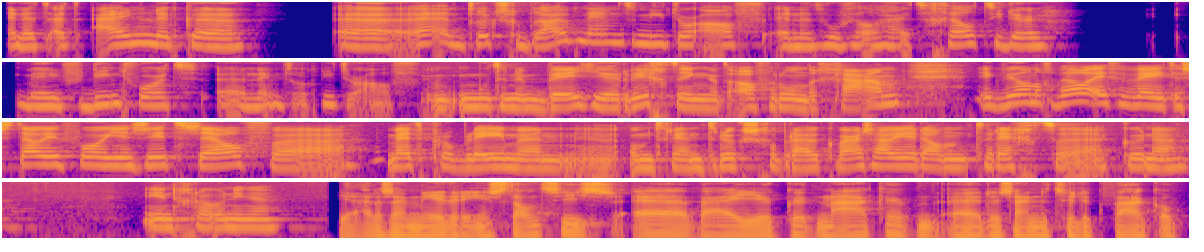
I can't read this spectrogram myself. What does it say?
En het uiteindelijke drugsgebruik neemt er niet door af. En het hoeveelheid geld die er mee verdiend wordt, uh, neemt er ook niet door af. We moeten een beetje richting het afronden gaan. Ik wil nog wel even weten, stel je voor je zit zelf uh, met problemen uh, omtrent drugsgebruik. Waar zou je dan terecht kunnen in Groningen? Ja, er zijn meerdere instanties waar je kunt maken. er zijn natuurlijk vaak op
